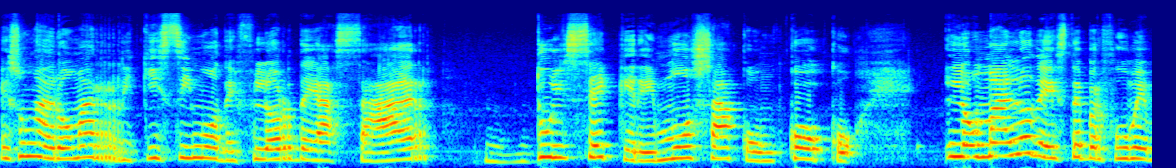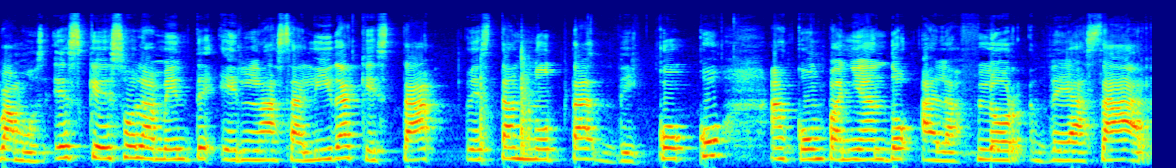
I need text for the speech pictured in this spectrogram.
es un aroma riquísimo de flor de azar, dulce, cremosa con coco. Lo malo de este perfume, vamos, es que es solamente en la salida que está esta nota de coco acompañando a la flor de azar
